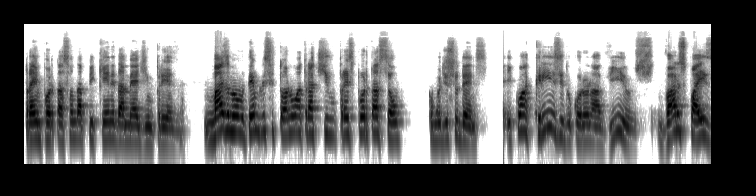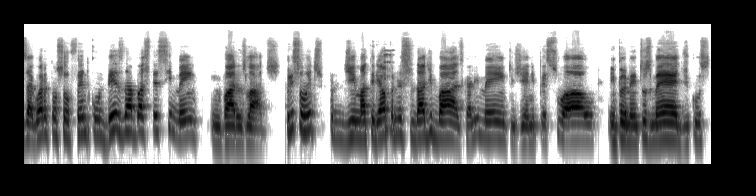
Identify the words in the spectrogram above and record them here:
para a importação da pequena e da média empresa. Mas, ao mesmo tempo, ele se torna um atrativo para a exportação como disse o Denis. E com a crise do coronavírus, vários países agora estão sofrendo com desabastecimento em vários lados, principalmente de material para necessidade básica, alimentos, higiene pessoal, implementos médicos.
